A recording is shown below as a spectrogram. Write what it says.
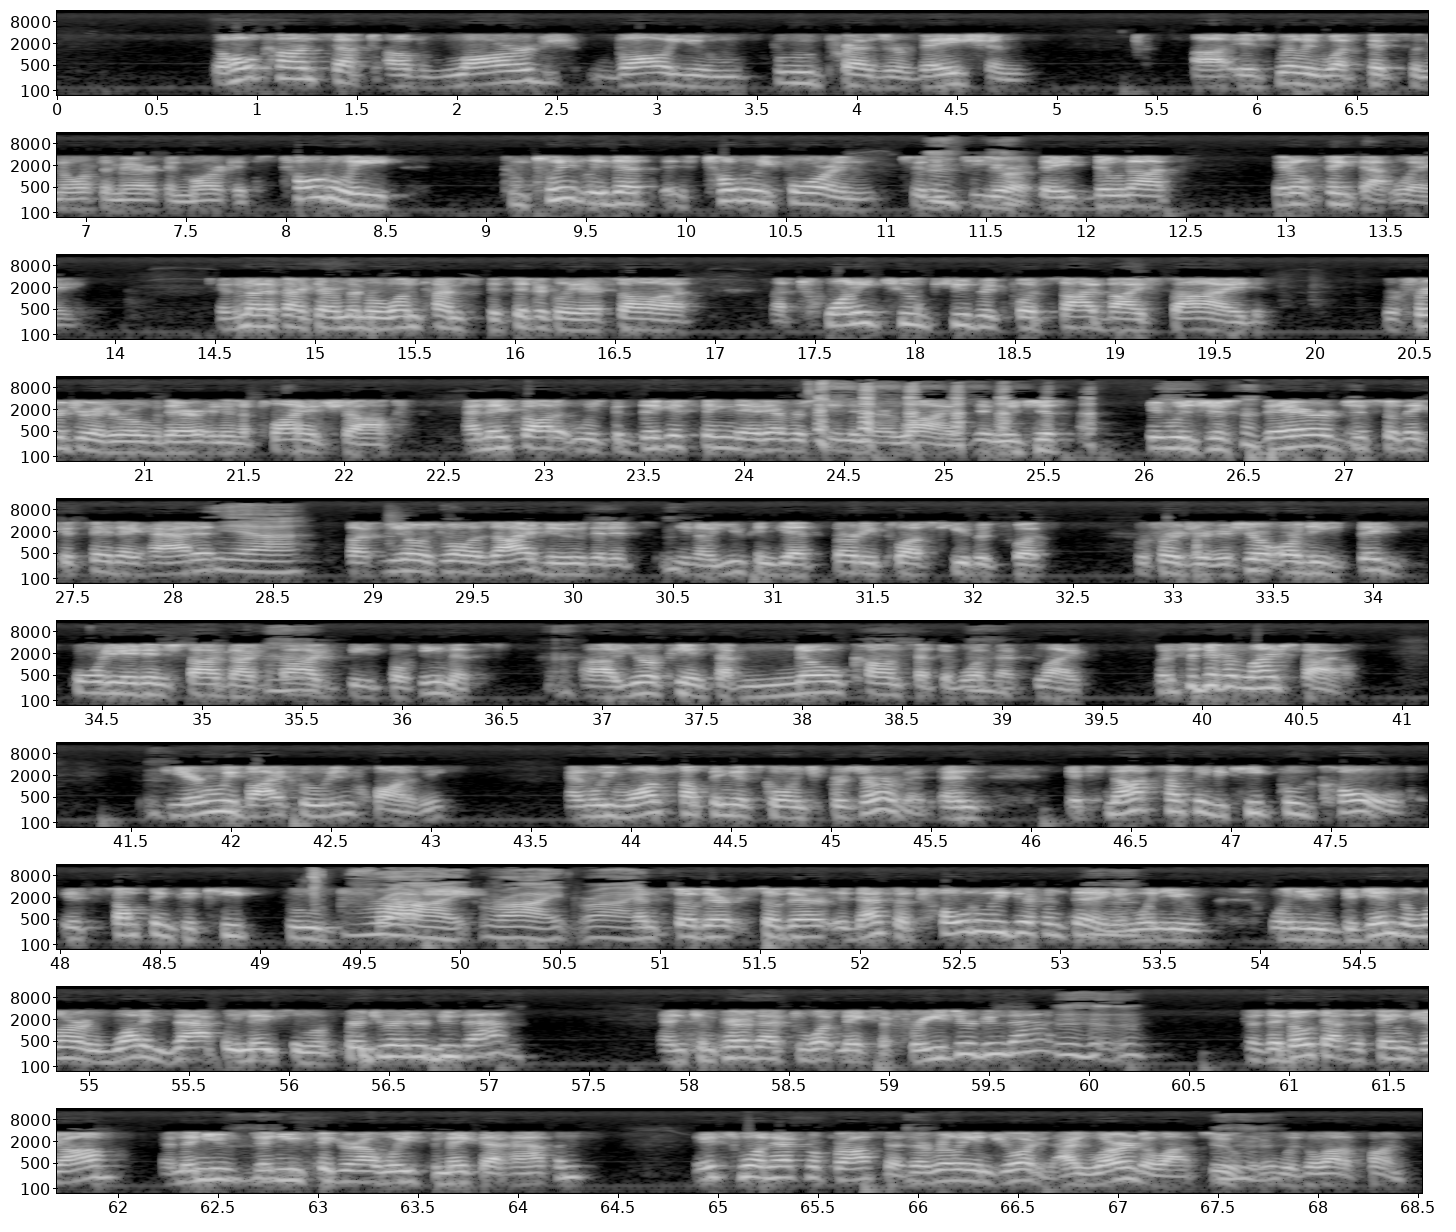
the whole concept of large volume food preservation uh, is really what fits the North American markets. Totally, completely that is totally foreign to, mm-hmm. to Europe. They do not, they don't think that way. As a matter of fact, I remember one time specifically, I saw a, a 22 cubic foot side by side refrigerator over there in an appliance shop, and they thought it was the biggest thing they'd ever seen in their lives. It was just, it was just there just so they could say they had it. Yeah. But you know as well as I do that it's, you know, you can get 30 plus cubic foot refrigerators or these big 48 inch side by side, these behemoths. Uh, Europeans have no concept of what mm. that's like, but it's a different lifestyle. Here we buy food in quantity and we want something that's going to preserve it. And it's not something to keep food cold. It's something to keep food fresh. Right, right, right. And so there, so there, that's a totally different thing. Mm-hmm. And when you, when you begin to learn what exactly makes a refrigerator do that and compare that to what makes a freezer do that, mm-hmm because they both have the same job, and then you mm-hmm. then you figure out ways to make that happen. It's one heck of a process. I really enjoyed it. I learned a lot too, mm-hmm. but it was a lot of fun.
